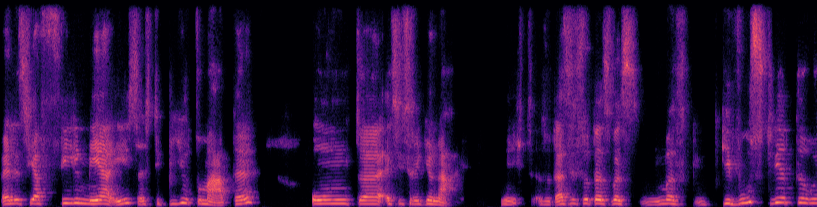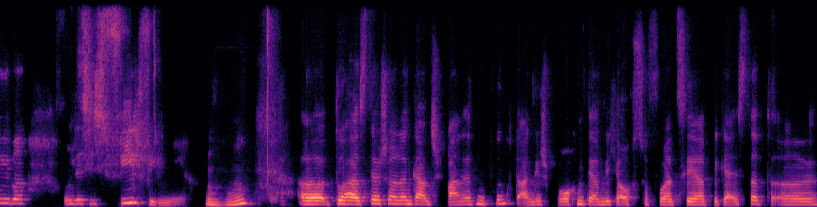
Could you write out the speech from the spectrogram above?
weil es ja viel mehr ist als die Biotomate und äh, es ist regional. Nicht? Also das ist so das, was, was gewusst wird darüber und es ist viel, viel mehr. Mhm. Äh, du hast ja schon einen ganz spannenden Punkt angesprochen, der mich auch sofort sehr begeistert äh,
